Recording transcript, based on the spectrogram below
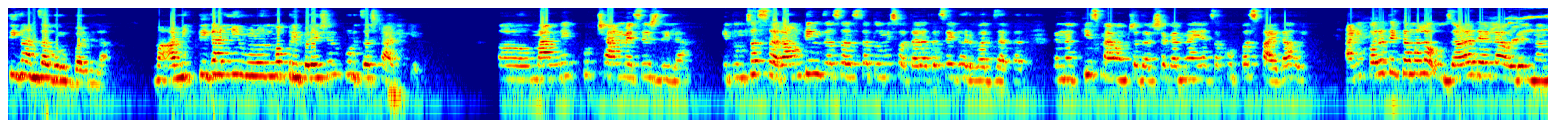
तिघांचा ग्रुप बनला. मग आम्ही तिघांनी मिळून मग प्रिपरेशन पुढचं स्टार्ट केलं. मॅमने खूप छान मेसेज दिला. की तुमचं सराउंडिंग जसं असतं तुम्ही स्वतःला तसे घडवत जातात. तर नक्कीच मॅम आमच्या दर्शकांना याचा खूपच फायदा होईल. आणि परत एकदा मला उजाळा द्यायला आवडेल मॅम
